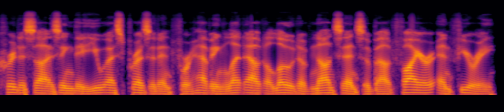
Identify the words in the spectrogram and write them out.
criticizing the US president for having let out a load of nonsense about fire and fury,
